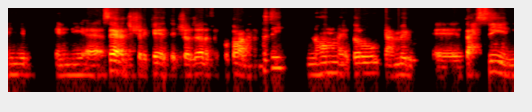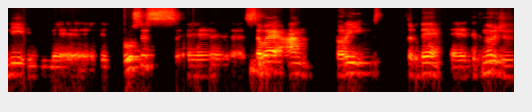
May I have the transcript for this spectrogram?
اني إني أساعد الشركات اللي شغالة في القطاع الهندسي إن هم يقدروا يعملوا تحسين لل process سواء عن طريق استخدام technology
